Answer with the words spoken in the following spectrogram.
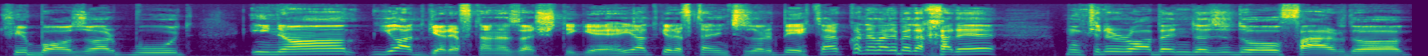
توی بازار بود. اینا یاد گرفتن ازش دیگه. یاد گرفتن این چیزا رو بهتر کنه ولی بالاخره ممکنه راه بندازید و فردا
